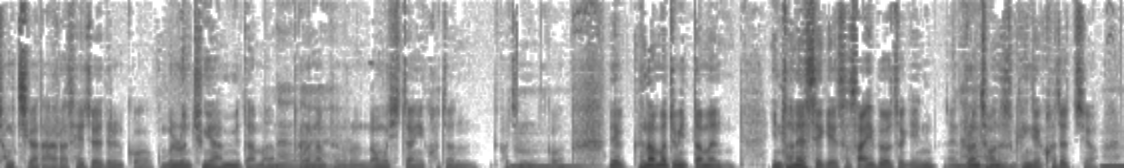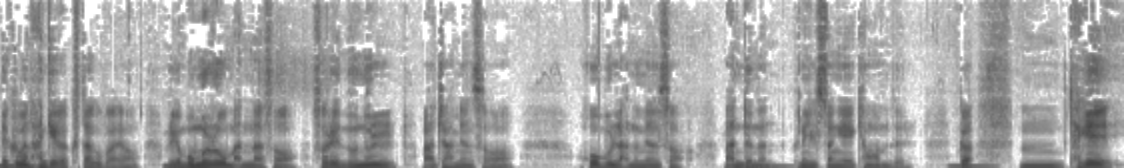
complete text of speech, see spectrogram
정치가 다 알아서 해줘야 될것 같고 물론 중요합니다만 네 다른 네. 한편으로는 너무 시장이 커진 커진 음. 것. 예, 그나마 좀 있다면 인터넷 세계에서 사이버적인 예, 네. 그런 차원에서 굉장히 커졌죠. 음. 근데 그건 한계가 크다고 봐요. 우리가 음. 몸으로 만나서 서로의 눈을 마주하면서 호흡을 나누면서 만드는 음. 그런 일상의 경험들. 그러니까 음, 음 되게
